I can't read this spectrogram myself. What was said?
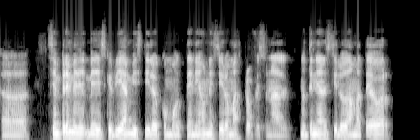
ah, siempre me, me, describía mi estilo como tenía un estilo más profesional. No tenía el estilo de amateur.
